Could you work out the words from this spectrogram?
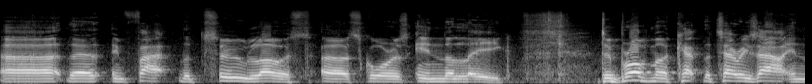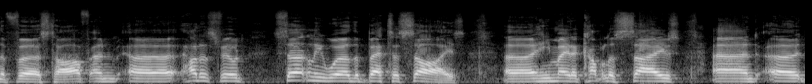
Uh, the, in fact, the two lowest uh, scorers in the league. Dubravka kept the Terriers out in the first half, and uh, Huddersfield certainly were the better size. Uh, he made a couple of saves, and uh,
